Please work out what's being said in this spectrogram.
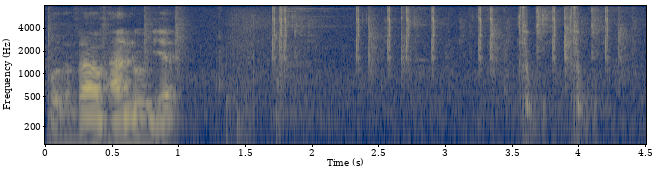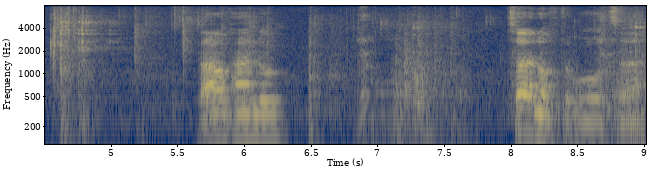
Or the valve handle, yep. Valve handle. Turn off the water.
